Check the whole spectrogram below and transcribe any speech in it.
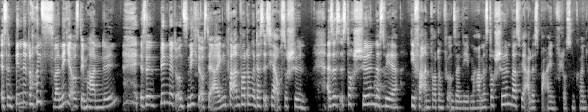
Es entbindet uns zwar nicht aus dem Handeln, es entbindet uns nicht aus der Eigenverantwortung und das ist ja auch so schön. Also es ist doch schön, dass wir die Verantwortung für unser Leben haben. Es ist doch schön, was wir alles beeinflussen können.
